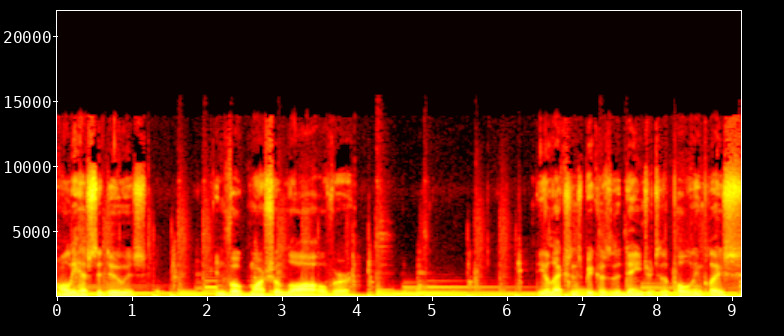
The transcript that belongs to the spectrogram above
All he has to do is invoke martial law over the elections because of the danger to the polling place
